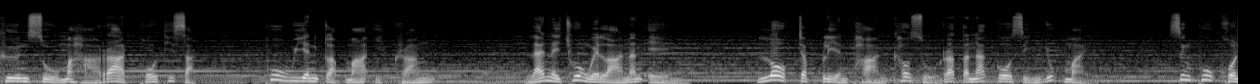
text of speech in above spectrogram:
คืนสู่มหาราชโพธิสัตว์ ผู้เวียนกลับมาอีกครั้ง และในช่วงเวลานั้นเอง โลกจะเปลี่ยนผ่านเข้าสู่รัตนโกสินทร์ยุคใหม่ ซึ่งผู้คน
